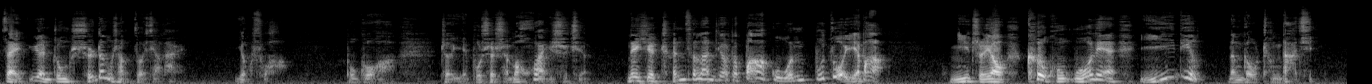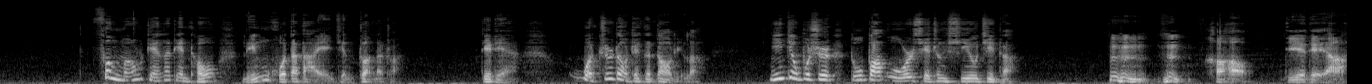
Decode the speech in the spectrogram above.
在院中石凳上坐下来，又说：“不过，这也不是什么坏事情。那些陈词滥调的八股文不做也罢，你只要刻苦磨练，一定能够成大器。”凤毛点了点头，灵活的大眼睛转了转：“爹爹，我知道这个道理了。您就不是读八股文写成《西游记》的？”“ 哼哼，好。”爹爹呀，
